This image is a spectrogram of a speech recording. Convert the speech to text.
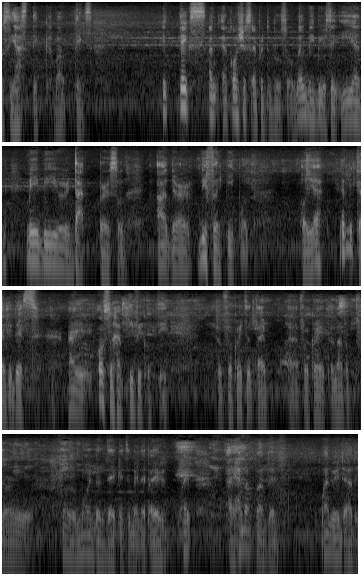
enthusiastic about things. It takes an, a conscious effort to do so. Well, maybe you say, Ian, maybe you're that person. Uh, there are different people. Oh, yeah? Let me tell you this. I also have difficulty for quite some time, uh, for quite a lot of, for, for more than decades in my life. I, quite, I have a problem, one way or the other,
